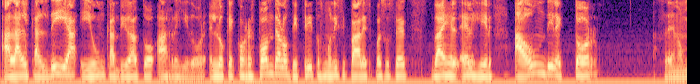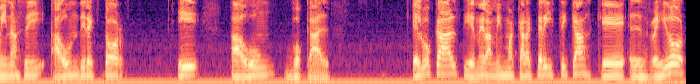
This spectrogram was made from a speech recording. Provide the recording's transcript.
a la alcaldía y un candidato a regidor. En lo que corresponde a los distritos municipales, pues usted va a elegir a un director, se denomina así, a un director y a un vocal. El vocal tiene la misma característica que el regidor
